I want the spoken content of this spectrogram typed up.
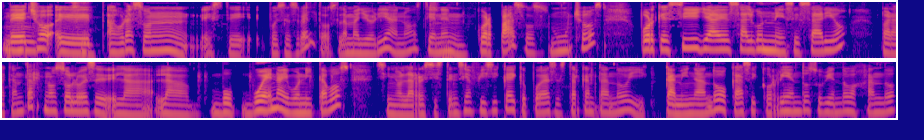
De hecho, eh, ahora son este, pues esbeltos, la mayoría, ¿no? Tienen cuerpazos, muchos, porque sí ya es algo necesario para cantar. No solo es eh, la, la buena y bonita voz, sino la resistencia física y que puedas estar cantando y caminando o casi corriendo, subiendo, bajando.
